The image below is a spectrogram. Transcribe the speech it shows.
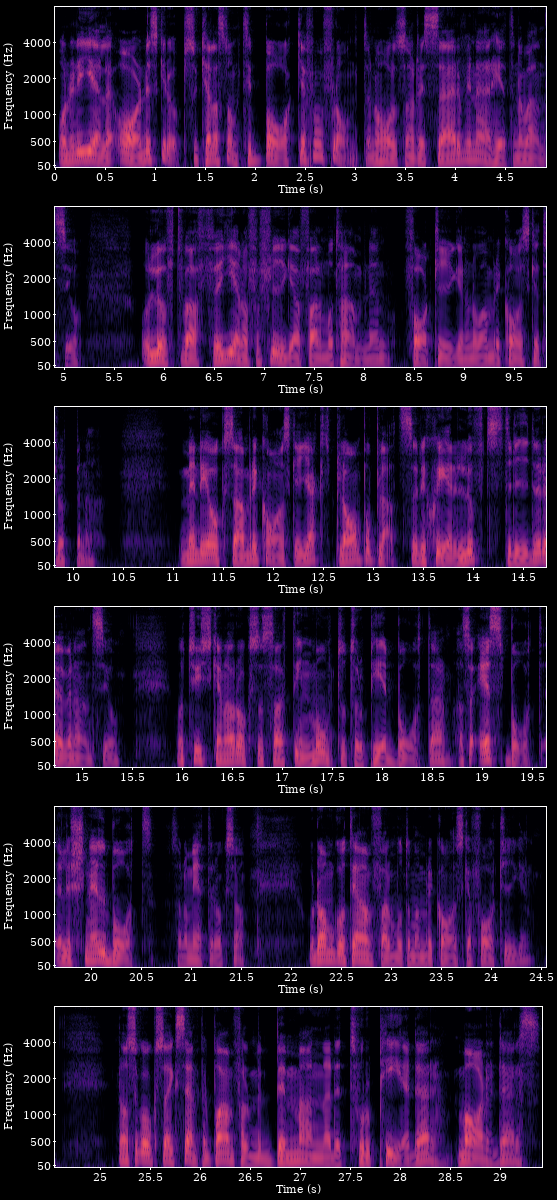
Och när det gäller Arnes grupp så kallas de tillbaka från fronten och hålls som reserv i närheten av Anzio. Och Luftwaffe genomför flyganfall mot hamnen, fartygen och de amerikanska trupperna. Men det är också amerikanska jaktplan på plats och det sker luftstrider över Anzio. Och tyskarna har också satt in motortorpedbåtar, alltså S-båt eller snällbåt som de heter också. Och de går till anfall mot de amerikanska fartygen. De såg också exempel på anfall med bemannade torpeder, Marders,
